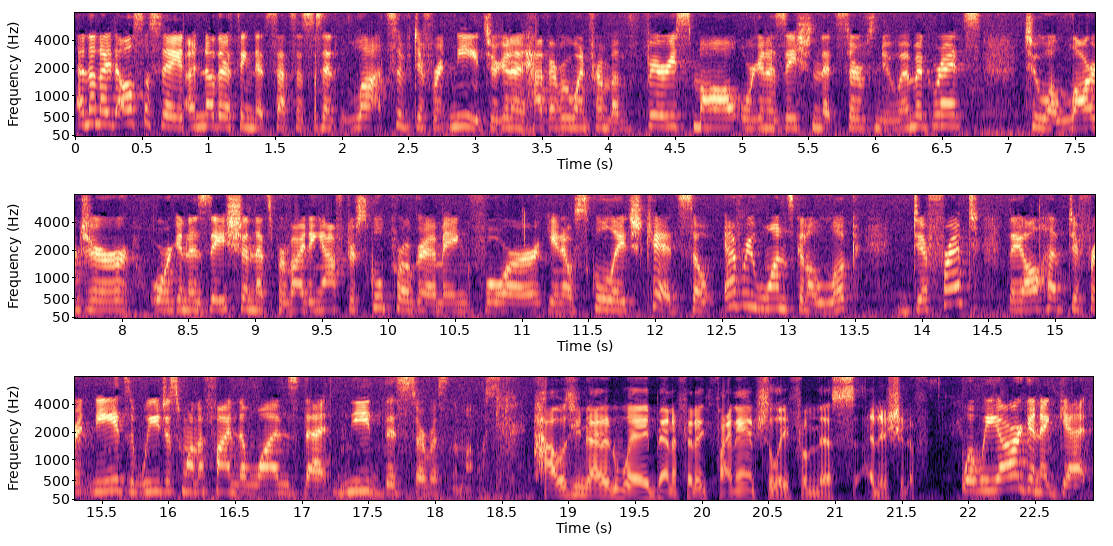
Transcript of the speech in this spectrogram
And then I'd also say another thing that sets us at lots of different needs. You're going to have everyone from a very small organization that serves new immigrants to a larger organization that's providing after school programming for, you know, school aged kids. So, everyone's going to look different. They all have different needs, and we just want to find the ones that need this service the most. How is United Way benefiting financially from this initiative? What we are going to get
